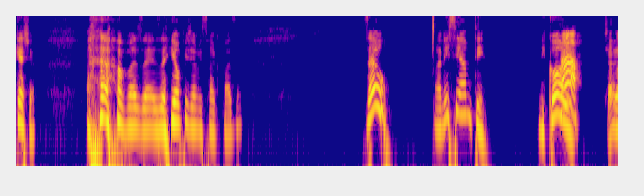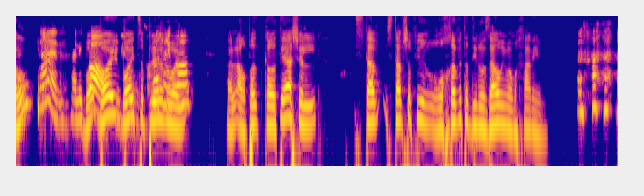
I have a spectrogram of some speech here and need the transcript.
קשר. אבל זה, זה יופי של משחק פאזל. זהו, אני סיימתי. ניקול, אה? כן, אני בוא- פה. בואי- בואי תספרי לנו על-? על הרפתקאותיה של סתיו, סתיו שפיר רוכבת הדינוזאורים המכניים.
